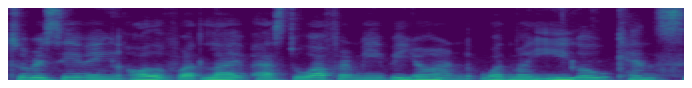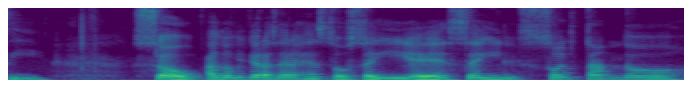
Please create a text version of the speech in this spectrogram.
to receiving all of what life has to offer me beyond what my ego can see. So, algo que quiero hacer es esto, seguir, es seguir soltando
